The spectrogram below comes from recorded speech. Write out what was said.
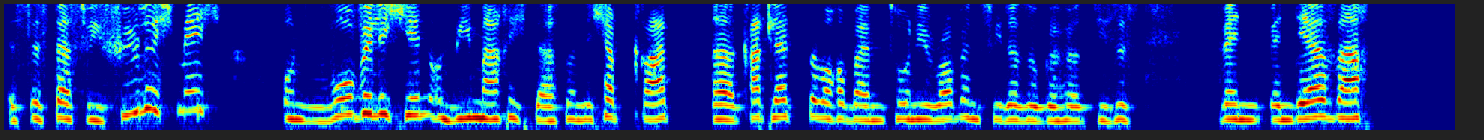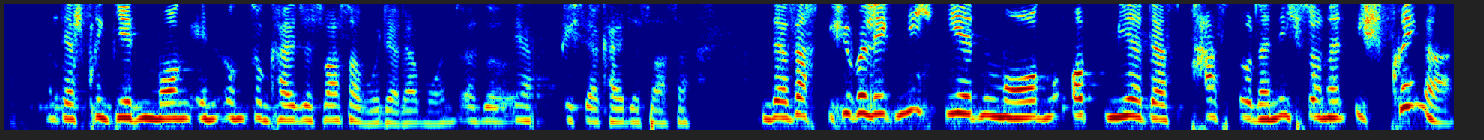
Es ist das, wie fühle ich mich und wo will ich hin und wie mache ich das? Und ich habe gerade äh, gerade letzte Woche beim Tony Robbins wieder so gehört, dieses, wenn, wenn der sagt, der springt jeden Morgen in irgendein so kaltes Wasser, wo der da wohnt. Also ja. wirklich sehr kaltes Wasser. Und der sagt, ich überlege nicht jeden Morgen, ob mir das passt oder nicht, sondern ich springe.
